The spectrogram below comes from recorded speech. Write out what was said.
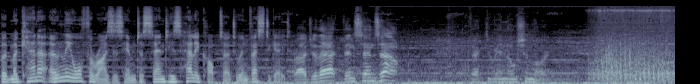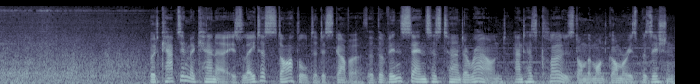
But McKenna only authorizes him to send his helicopter to investigate. Roger that. Vincennes out. Vector in Ocean Lord. But Captain McKenna is later startled to discover that the Vincennes has turned around and has closed on the Montgomery's position.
